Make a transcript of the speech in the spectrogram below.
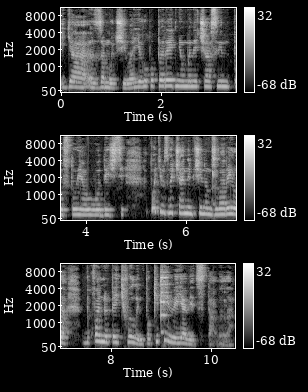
я замочила його попередньо. У мене час він постояв у водичці. Потім звичайним чином зварила буквально 5 хвилин, покипів і я відставила.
